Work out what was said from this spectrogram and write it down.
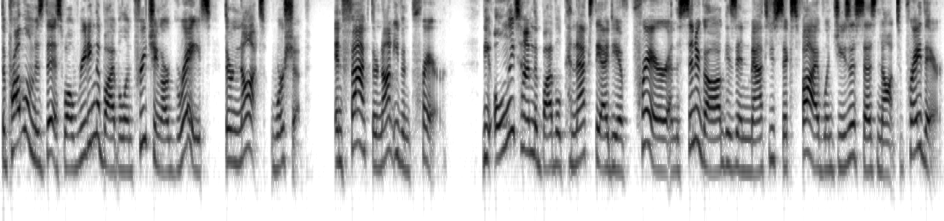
The problem is this while reading the Bible and preaching are great, they're not worship. In fact, they're not even prayer. The only time the Bible connects the idea of prayer and the synagogue is in Matthew 6 5, when Jesus says not to pray there.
